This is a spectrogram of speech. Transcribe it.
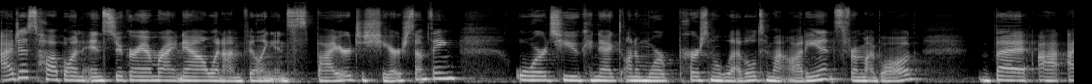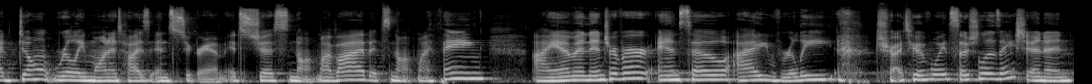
I just hop on Instagram right now when I'm feeling inspired to share something or to connect on a more personal level to my audience from my blog but I, I, don't really monetize Instagram. It's just not my vibe, it's not my thing. I am an introvert, and so I really try to avoid socialization and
